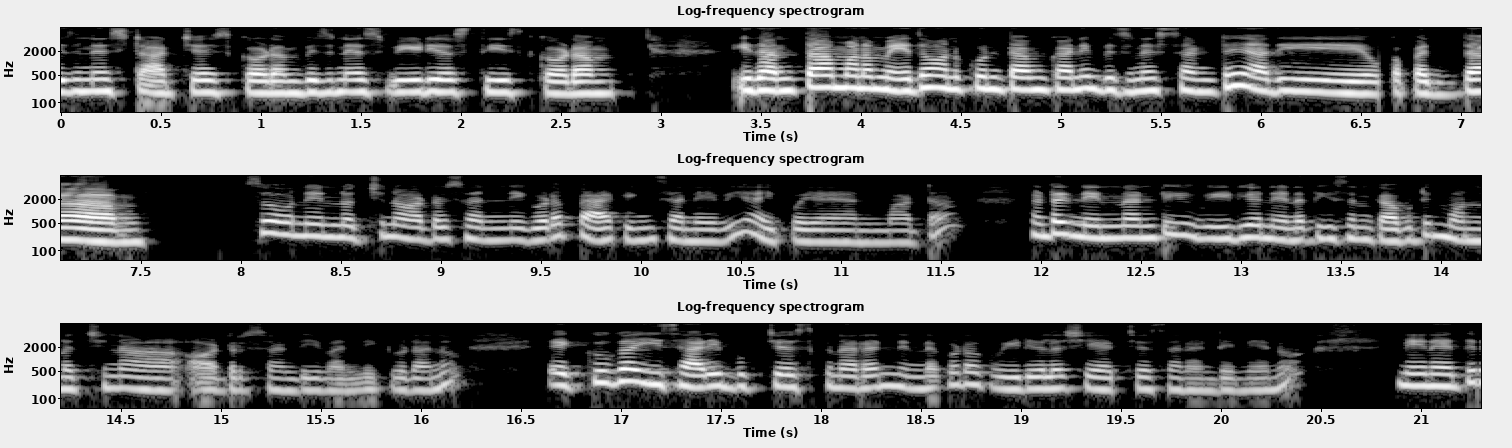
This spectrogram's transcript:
బిజినెస్ స్టార్ట్ చేసుకోవడం, బిజినెస్ వీడియోస్ తీసుకోవడం ఇదంతా మనం ఏదో అనుకుంటాం కానీ బిజినెస్ అంటే అది ఒక పెద్ద సో, నేను వచ్చిన ఆర్డర్స్ అన్నీ కూడా ప్యాకింగ్స్ అనేవి అయిపోయాయన్నమాట. అంటే నిన్నంటే ఈ వీడియో నిన్న తీసాను కాబట్టి మొన్న వచ్చిన ఆర్డర్స్ అండి ఇవన్నీ కూడాను. ఎక్కువగా ఈ శారీ బుక్ చేసుకున్నారని నిన్న కూడా ఒక వీడియోలో షేర్ చేశానండి నేను. నేనైతే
